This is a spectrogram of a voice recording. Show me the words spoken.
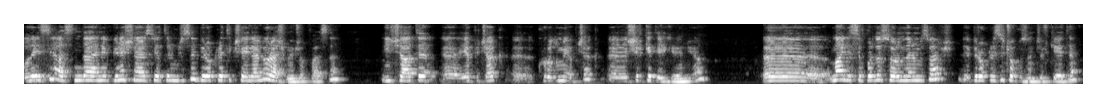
Dolayısıyla aslında hani güneş enerjisi yatırımcısı bürokratik şeylerle uğraşmıyor çok fazla. İnşaatı e, yapacak, e, kurulumu yapacak e, şirket ilgileniyor. E, maalesef burada sorunlarımız var. E, bürokrasi çok uzun Türkiye'de.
